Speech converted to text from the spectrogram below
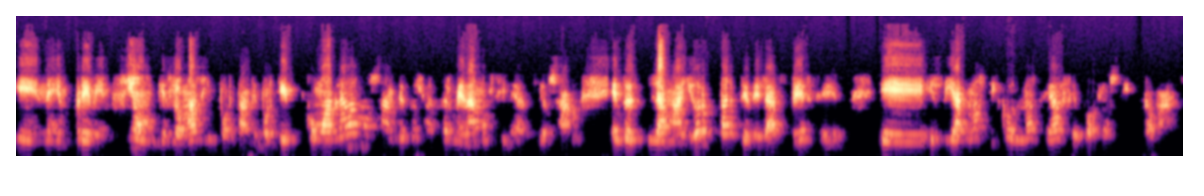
en, en, prevención, que es lo más importante, porque como hablábamos antes, es una enfermedad muy silenciosa. Entonces, la mayor parte de las veces eh, el diagnóstico no se hace por los síntomas.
